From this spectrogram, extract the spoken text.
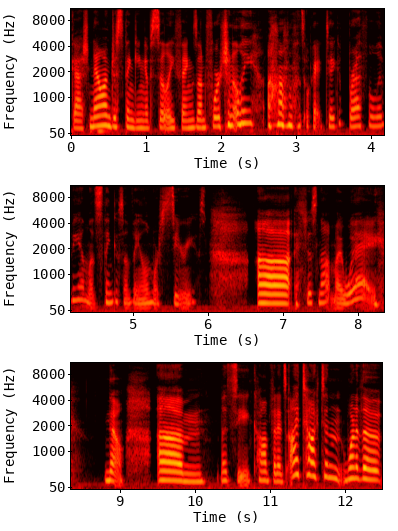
gosh, now I'm just thinking of silly things. Unfortunately, um, okay, take a breath, Olivia, and let's think of something a little more serious. Uh, it's just not my way. No. Um, let's see. Confidence. I talked in one of the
